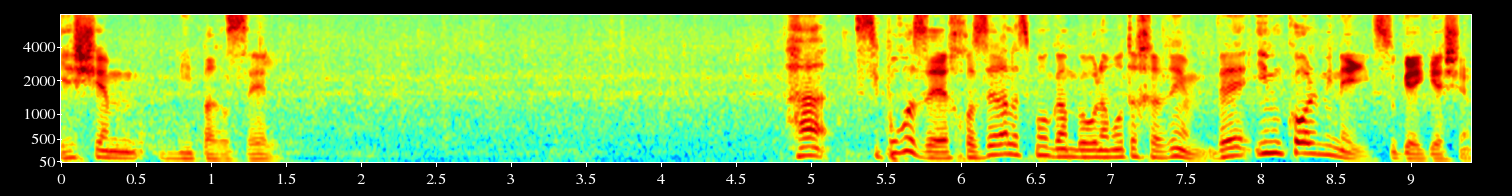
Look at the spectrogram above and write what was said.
גשם מברזל. הסיפור הזה חוזר על עצמו גם בעולמות אחרים, ועם כל מיני סוגי גשם.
